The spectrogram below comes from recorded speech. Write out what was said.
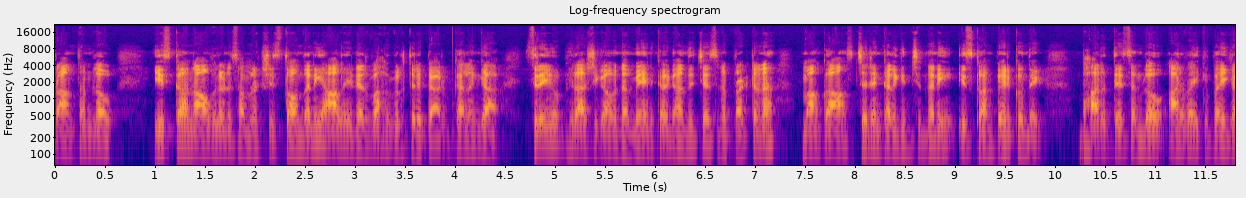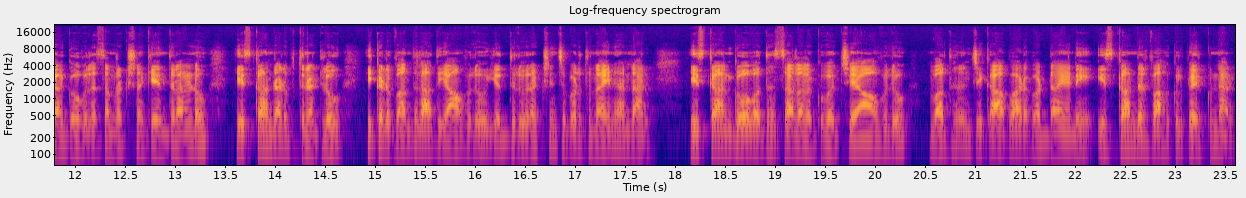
ప్రాంతంలో ఇస్కాన్ ఆవులను సంరక్షిస్తోందని ఆలయ నిర్వాహకులు తెలిపారు. కాలంగా శ్రేయోభిలాషిగా ఉన్న మేనకా గాంధీ చేసిన ప్రకటన మాకు ఆశ్చర్యం కలిగించిందని ఇస్కాన్ పేర్కొంది. భారతదేశంలో అరవైకి పైగా గోవుల సంరక్షణ కేంద్రాలను ఇస్కాన్ నడుపుతున్నట్లు ఇక్కడ వందలాది ఆవులు ఎద్దులు రక్షించబడుతున్నాయని అన్నారు. ఇస్కాన్ గోవర్ధశాలలకు వచ్చే ఆవులు వధ నుంచి కాపాడబడ్డాయని ఇస్కాన్ నిర్వాహకులు పేర్కొన్నారు.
